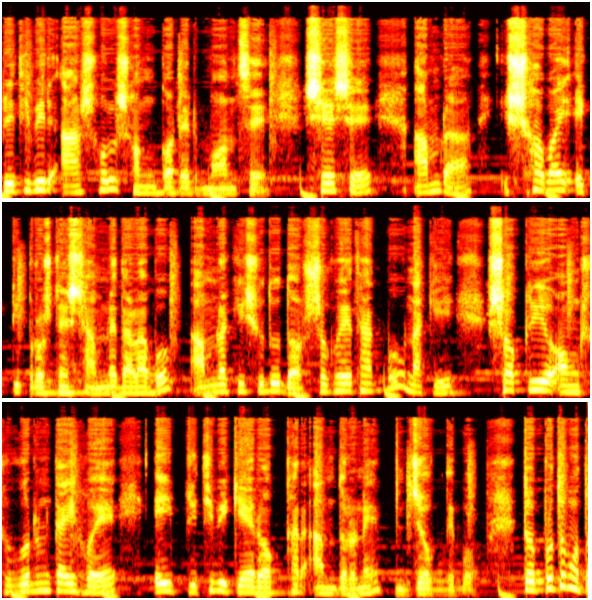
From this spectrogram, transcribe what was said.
পৃথিবীর আসল সংকটের মঞ্চে শেষে আমরা সবাই একটি প্রশ্নের সামনে দাঁড়াবো। আমরা কি শুধু দর্শক হয়ে থাকব, নাকি সক্রিয় অংশগ্রহণকারী হয়ে এই পৃথিবীকে রক্ষার আন্দোলনে যোগ দেব? তো প্রথমত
